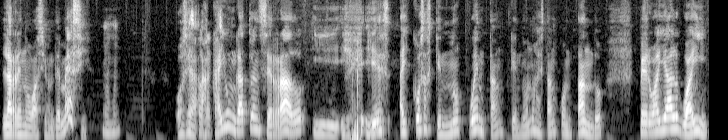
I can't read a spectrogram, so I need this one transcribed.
la renovación de Messi. O sea, acá hay un gato encerrado y, es, hay cosas que no cuentan, que no nos están contando, pero hay algo ahí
